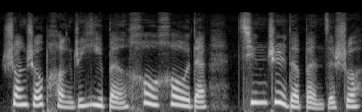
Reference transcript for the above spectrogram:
双手捧着一本厚厚的、精致的本子，说：“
